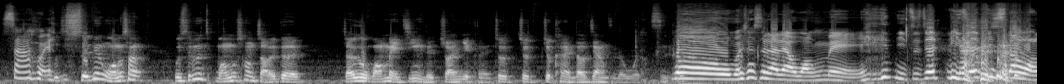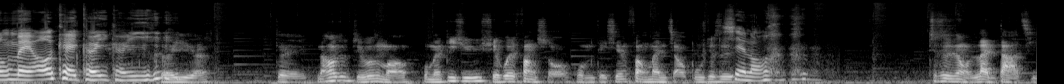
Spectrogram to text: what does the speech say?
撒回我就随便网络上，我随便网络上找一个找一个完美经营的专业，可能就就就看得到这样子的文字。哇，我们下次来聊王美，你直接你直接 diss 到王美，OK，可以可以，可以的。对，然后就比如说什么，我们必须学会放手，我们得先放慢脚步，就是谢喽。就是那种烂大街，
